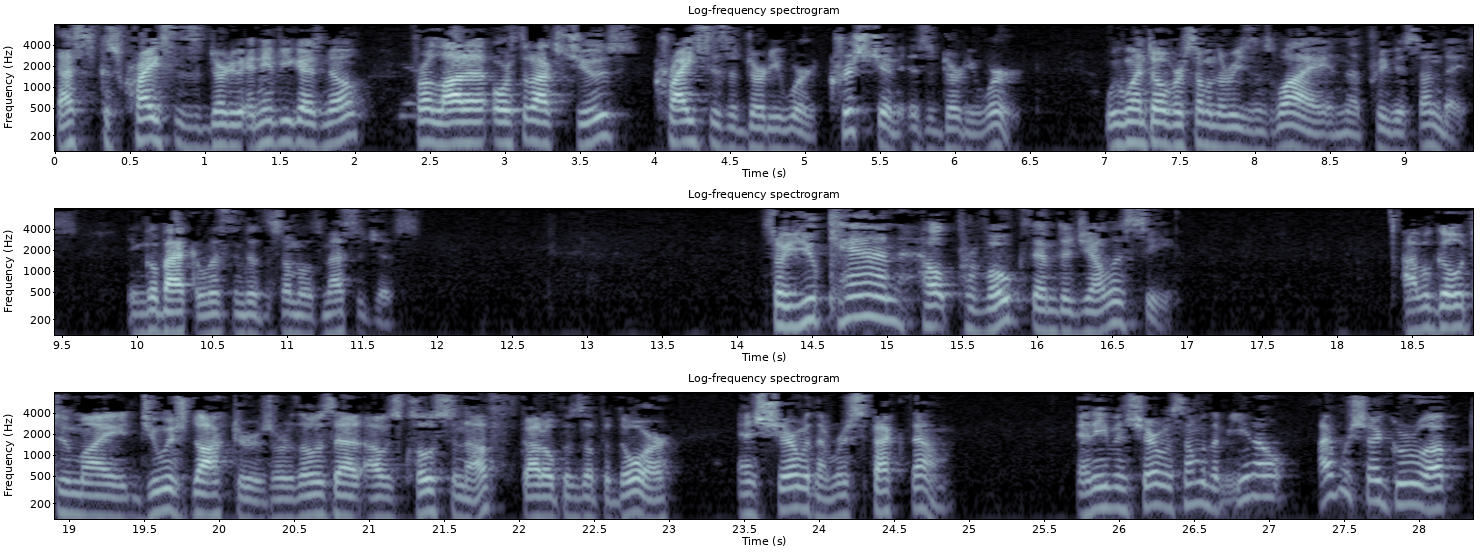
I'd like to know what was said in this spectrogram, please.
That's because Christ is a dirty, word. any of you guys know? For a lot of Orthodox Jews, Christ is a dirty word. Christian is a dirty word. We went over some of the reasons why in the previous Sundays. You can go back and listen to some of those messages. So you can help provoke them to jealousy. I would go to my Jewish doctors or those that I was close enough, God opens up a door, and share with them, respect them. And even share with some of them, you know, I wish I grew up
